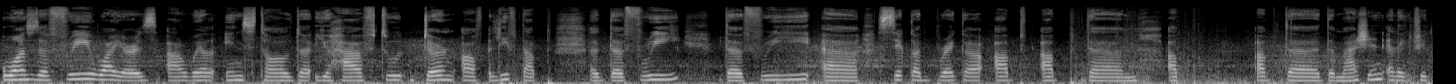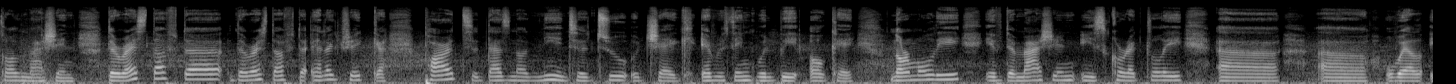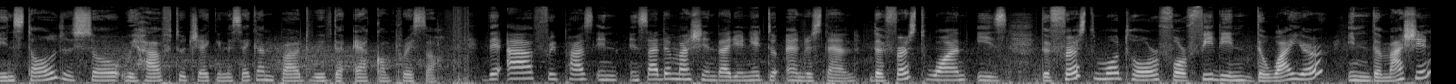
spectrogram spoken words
Once the three wires are well installed, you have to turn off, lift up uh, the free, the free uh, circuit breaker up, up the um, up of the, the machine electrical machine. The rest of the the rest of the electric part does not need to, check everything will be okay normally if the machine is correctly uh, uh, well installed so we have to check in the second part with the air compressor there are three parts in, inside the machine that you need to understand. The first one is the first motor for feeding the wire in the machine.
